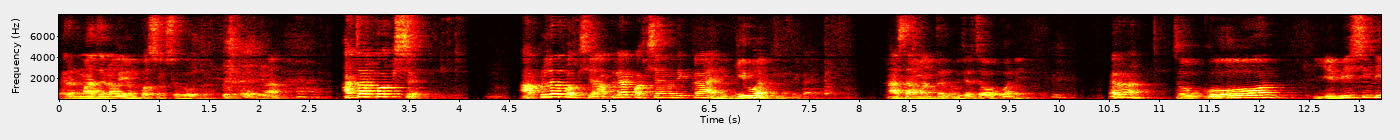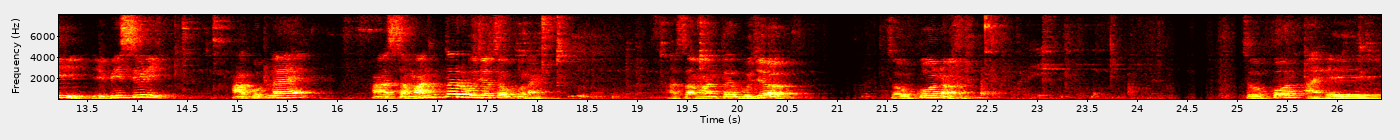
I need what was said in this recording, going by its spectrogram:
कारण माझं नाव एमपासून सुरू होतं. आता पक्ष. आपला पक्ष आपल्या पक्षामध्ये काय आहे? गिवनमध्ये काय हा समांतर भुजा चौकोन आहे. बरं ना? चौकोन एबीसीडी एबीसीडी हा कुठला आहे? हा समांतर भुज चौकोन आहे. हा समांतर भुज चौकोन. चौकोन आहे.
